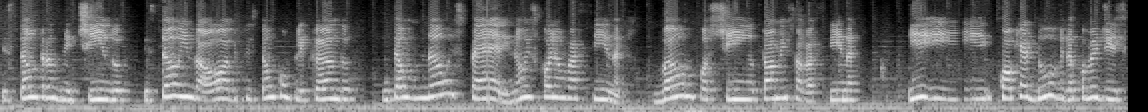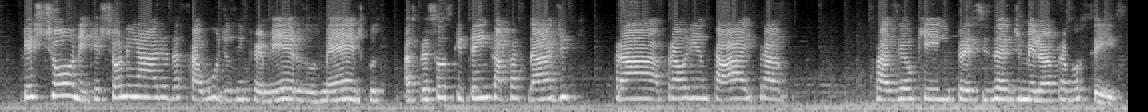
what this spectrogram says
estão transmitindo, estão indo a óbito, estão complicando. Então, não esperem, não escolham vacina. Vão no postinho, tomem sua vacina. E, e, e qualquer dúvida, como eu disse, questionem, questionem a área da saúde, os enfermeiros, os médicos, as pessoas que têm capacidade para orientar e para fazer o que precisa de melhor para vocês.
